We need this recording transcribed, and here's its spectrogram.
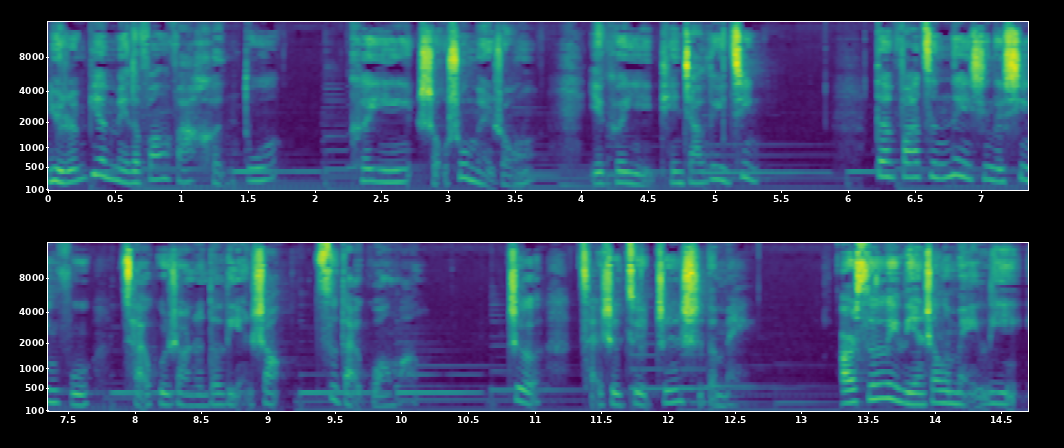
女人变美的方法很多，可以手术美容，也可以添加滤镜，但发自内心的幸福才会让人的脸上自带光芒，这才是最真实的美。而孙俪脸上的美丽，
